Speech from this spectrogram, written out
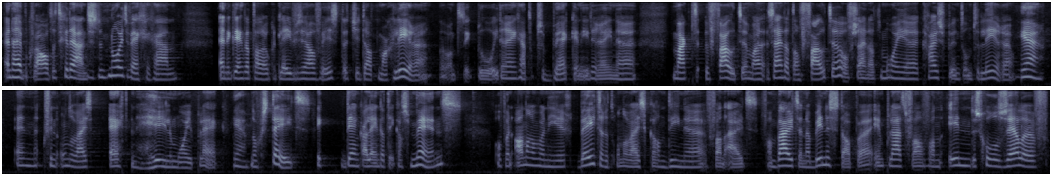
En dat heb ik wel altijd gedaan. Dus het is nooit weggegaan. En ik denk dat dat ook het leven zelf is, dat je dat mag leren. Want ik bedoel, iedereen gaat op zijn bek en iedereen uh, maakt fouten. Maar zijn dat dan fouten of zijn dat mooie kruispunten om te leren? Ja. En ik vind onderwijs echt een hele mooie plek. Ja. Nog steeds. Ik denk alleen dat ik als mens op een andere manier beter het onderwijs kan dienen vanuit van buiten naar binnen stappen. In plaats van van in de school zelf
